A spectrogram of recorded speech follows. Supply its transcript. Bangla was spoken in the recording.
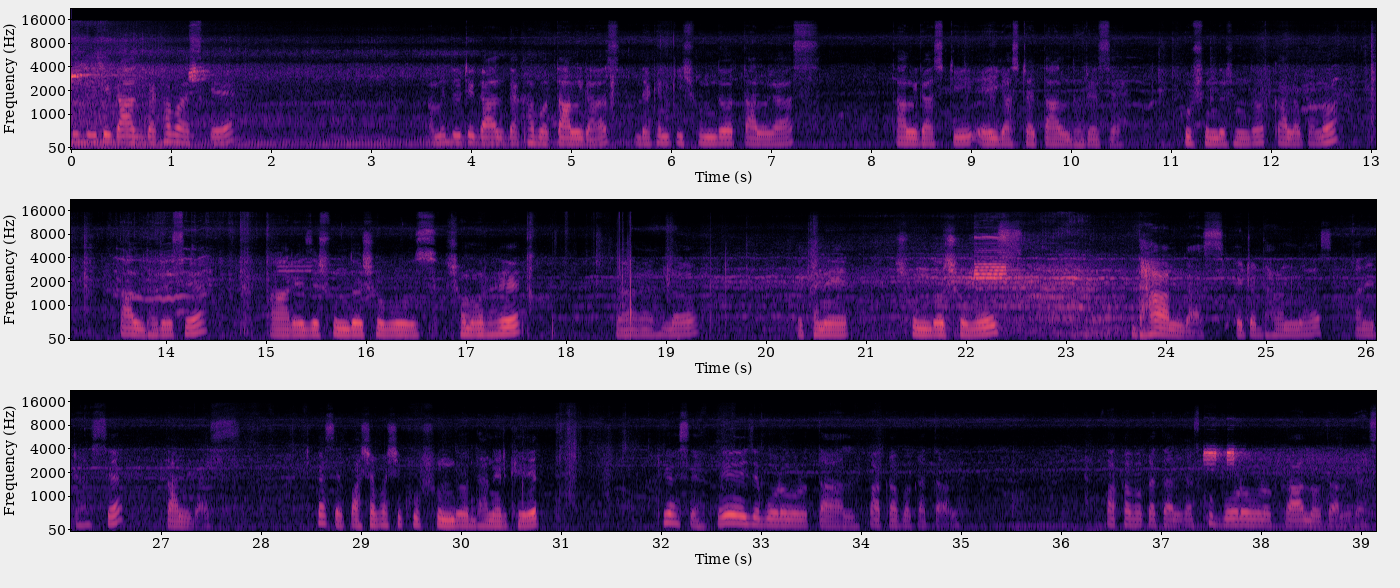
আমি দুইটি গাছ দেখাবো আজকে। আমি দুইটি গাছ দেখাবো তাল গাছ। দেখেন কি সুন্দর তাল গাছ। তাল গাছটি এই গাছটায় তাল ধরেছে। খুব সুন্দর সুন্দর কালো কালো তাল ধরেছে। আর এই যে সুন্দর সবুজ সমরে হলো এখানে সুন্দর সবুজ ধান গাছ। এটা ধান গাছ আর এটা হচ্ছে তাল গাছ। ঠিক আছে? পাশাপাশি খুব সুন্দর ধানের ক্ষেত। ঠিক আছে? এই যে বড় বড় তাল, পাকা পাকা তাল। পাকা পাকা তাল গাছ, খুব বড় বড় কালো তাল গাছ।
